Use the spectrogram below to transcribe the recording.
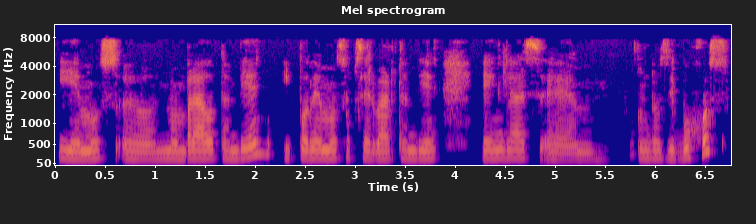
Y hemos uh, nombrado también y podemos observar también en las los dibujos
